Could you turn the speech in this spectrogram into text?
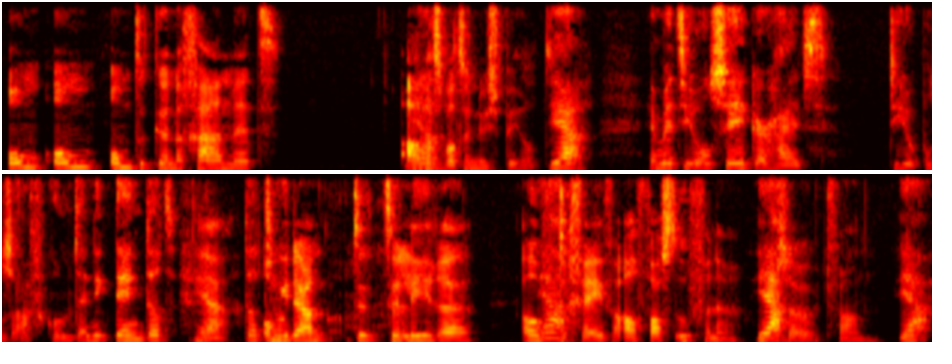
om, om, om te kunnen gaan met alles Ja. wat er nu speelt. ja, en met die onzekerheid die op ons afkomt. En ik denk dat, Ja, Dat om je daar te, te leren over Ja. te geven, alvast oefenen. Ja. Of zo van. ja,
